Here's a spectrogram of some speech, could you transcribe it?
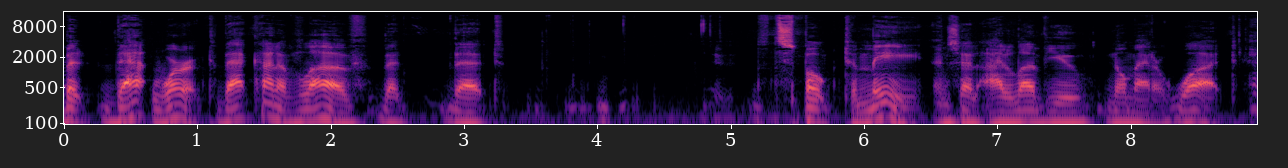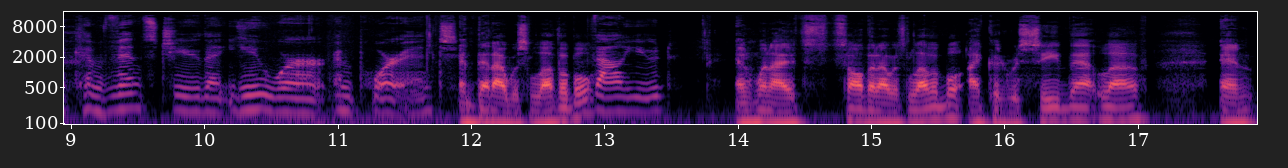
But that worked. That kind of love that that spoke to me and said, "I love you no matter what," It convinced you that you were important, and that I was lovable. valued. And when I saw that I was lovable, I could receive that love. And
